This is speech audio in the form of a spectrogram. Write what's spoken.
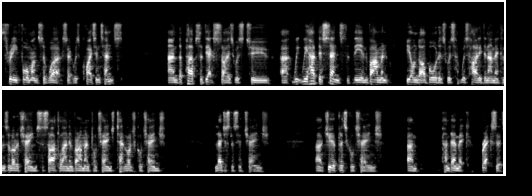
three, four months of work, so it was quite intense. And the purpose of the exercise was to, uh, we, we had this sense that the environment beyond our borders was, was highly dynamic and there's a lot of change, societal and environmental change, technological change, legislative change, uh, geopolitical change, um, pandemic, Brexit.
